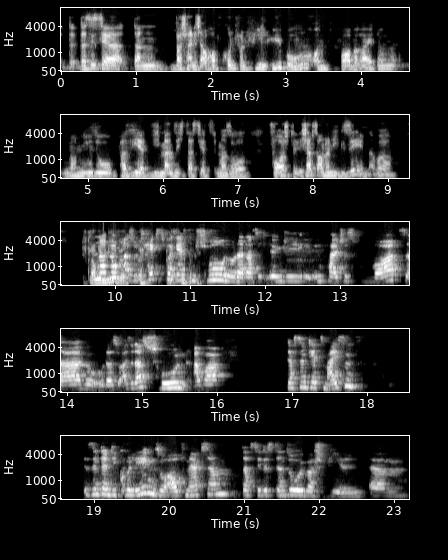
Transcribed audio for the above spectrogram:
das ist ja dann wahrscheinlich auch aufgrund von viel Übung und Vorbereitung noch nie so passiert, wie man sich das jetzt immer so vorstellt. Ich habe es auch noch nie gesehen, aber ich glaube, Na mir doch, also Text vergessen schon oder dass ich irgendwie ein falsches Wort sage oder so. Also das schon, aber das sind jetzt meistens sind denn die Kollegen so aufmerksam, dass sie das dann so überspielen? Ähm,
